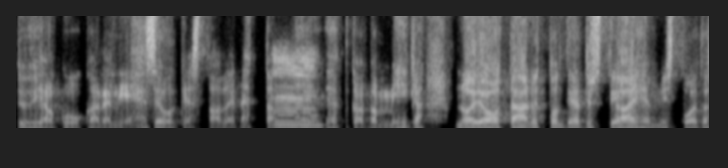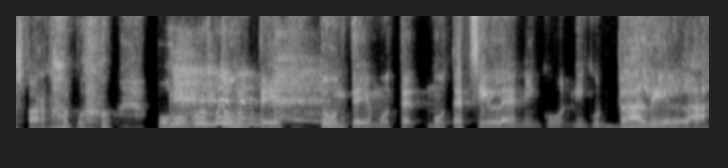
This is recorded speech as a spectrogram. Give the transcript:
tyhjällä kuukauden, niin eihän se oikeastaan venettä mm. hetkauta mihinkään. No joo, tämä nyt on tietysti aihe, mistä voitaisiin varmaan puhua, puhua tuntia, tuntia, mutta, mutta et silleen niin kuin, niin kuin välillä,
